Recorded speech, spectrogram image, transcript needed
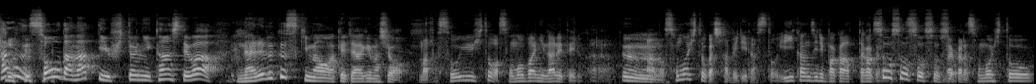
多分そうだなっていう人に関してはなるべく隙間を空けてあげましょまたそういう人はその場に慣れてるから、うん。うんあのその人が喋り出すといい感じに場があったかくなるうそうそうそうそうそう。だからその人を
